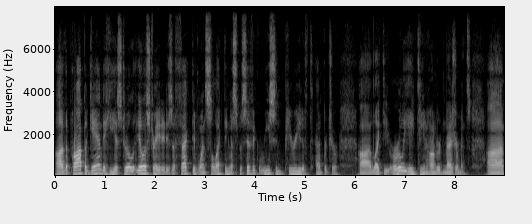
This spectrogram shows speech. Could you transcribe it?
Uh, the propaganda he has illustrated is effective when selecting a specific recent period of temperature, uh, like the early 1800 measurements, uh,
